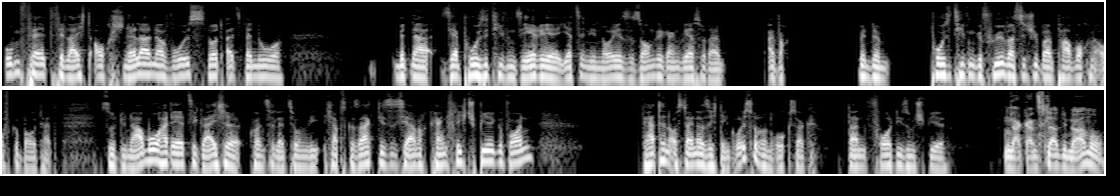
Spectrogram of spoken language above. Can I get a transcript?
Umfeld vielleicht auch schneller nervös wird, als wenn du mit einer sehr positiven Serie jetzt in die neue Saison gegangen wärst oder einfach mit einem positiven Gefühl, was sich über ein paar Wochen aufgebaut hat. So Dynamo hat ja jetzt die gleiche Konstellation wie ich habe es gesagt, dieses Jahr noch kein Pflichtspiel gewonnen. Wer hat denn aus deiner Sicht den größeren Rucksack dann vor diesem Spiel? Na, ganz klar Dynamo.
